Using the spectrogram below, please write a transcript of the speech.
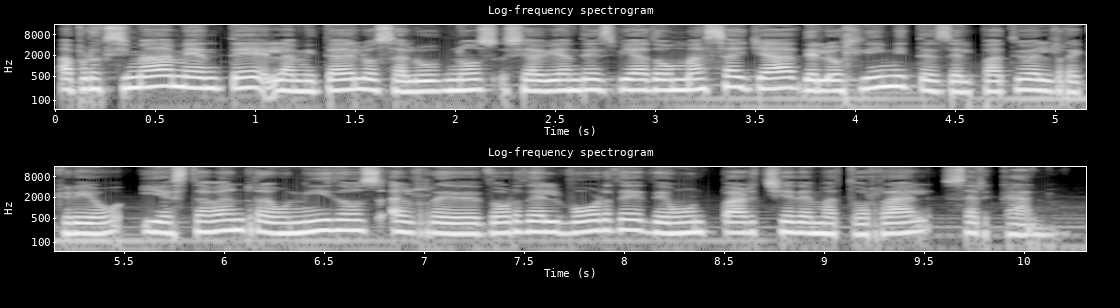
Aproximadamente la mitad de los alumnos se habían desviado más allá de los límites del patio del recreo y estaban reunidos alrededor del borde de un parche de matorral cercano.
